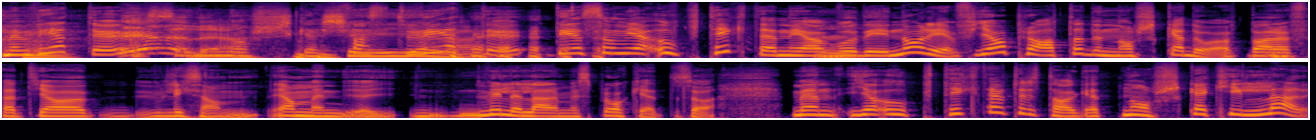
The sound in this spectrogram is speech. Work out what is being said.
Men vet du, Är det det? norska Fast tjejer. vet du, det som jag upptäckte när jag bodde i Norge, för jag pratade norska då, bara för att jag, liksom, ja, men, jag ville lära mig språket och så. Men jag upptäckte efter ett tag att norska killar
